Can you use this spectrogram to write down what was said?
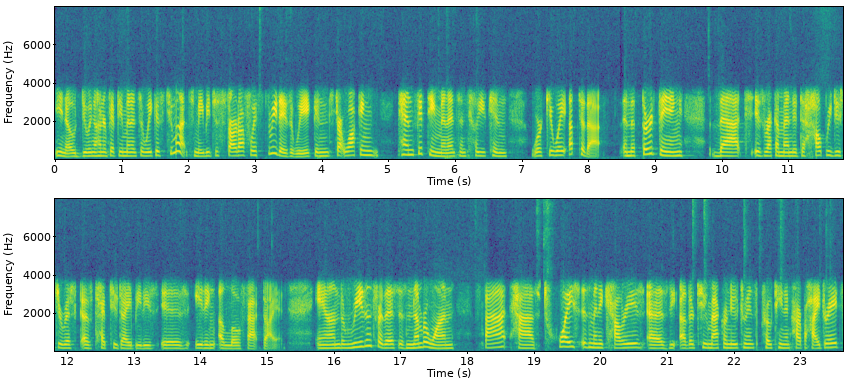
you know, doing 150 minutes a week is too much. Maybe just start off with 3 days a week and start walking 10, 15 minutes until you can work your way up to that. And the third thing that is recommended to help reduce your risk of type 2 diabetes is eating a low fat diet. And the reasons for this is number one, fat has twice as many calories as the other two macronutrients, protein and carbohydrates.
